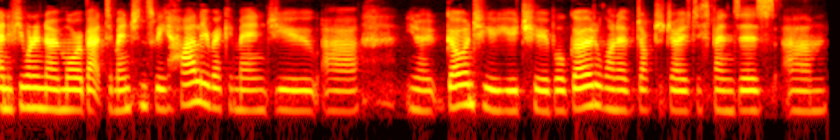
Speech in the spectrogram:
And if you want to know more about dimensions, we highly recommend you, uh, you know, go onto your YouTube or go to one of Dr. Joe Dispenza's um,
